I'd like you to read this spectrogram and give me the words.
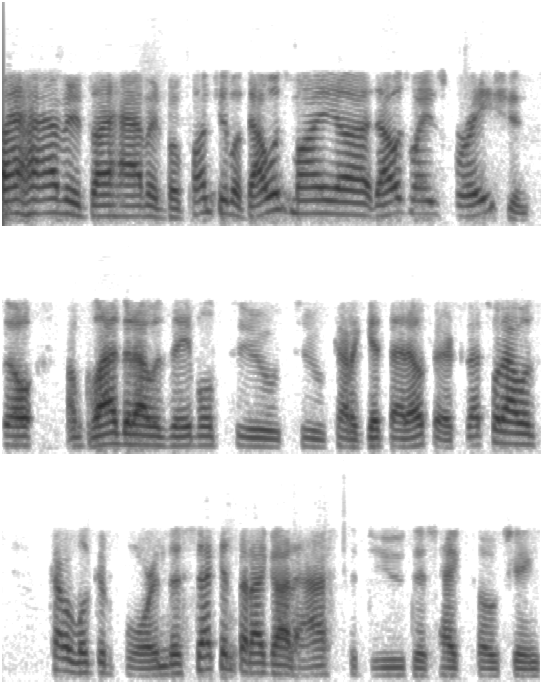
I haven't, I haven't. But Punch It, that was my uh, that was my inspiration. So I'm glad that I was able to to kind of get that out there because that's what I was kind of looking for. And the second that I got asked to do this head coaching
